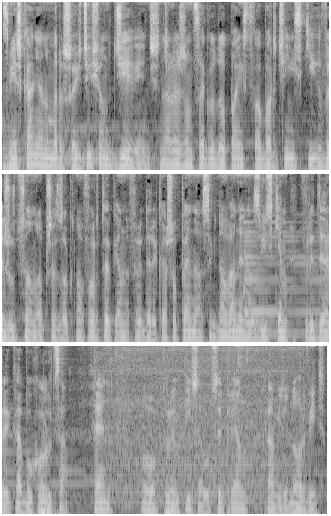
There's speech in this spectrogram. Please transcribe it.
Z mieszkania numer 69 należącego do państwa Barcińskich wyrzucono przez okno fortepian Fryderyka Chopina sygnowany nazwiskiem Fryderyka Buchholca ten, o którym pisał Cyprian Kamil Norwid.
